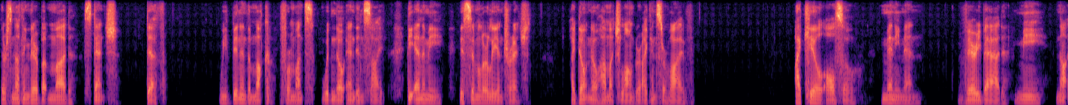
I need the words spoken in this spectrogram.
There's nothing there but mud, stench, death. We've been in the muck for months with no end in sight. The enemy is similarly entrenched. I don't know how much longer I can survive. I kill also many men. Very bad, me not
